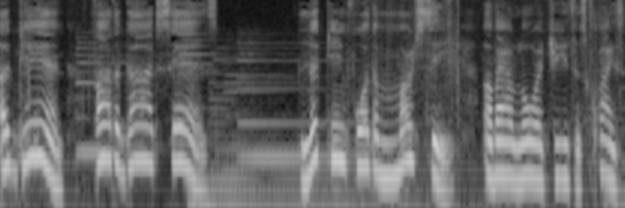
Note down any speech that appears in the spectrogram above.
again, Father God says, looking for the mercy of our Lord Jesus Christ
